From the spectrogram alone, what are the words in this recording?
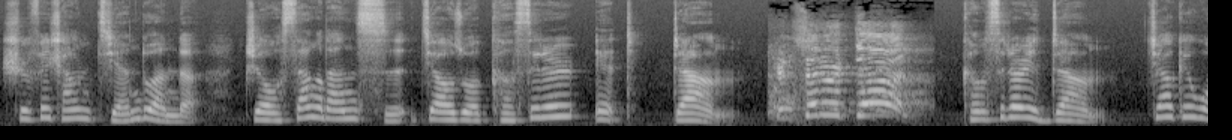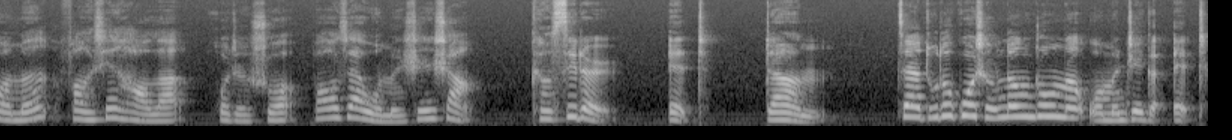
是非常简短的，只有三个单词，叫做 consider it done。Consider it done. Consider it done，交给我们，放心好了，或者说包在我们身上。Consider it done。在读的过程当中呢，我们这个 it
